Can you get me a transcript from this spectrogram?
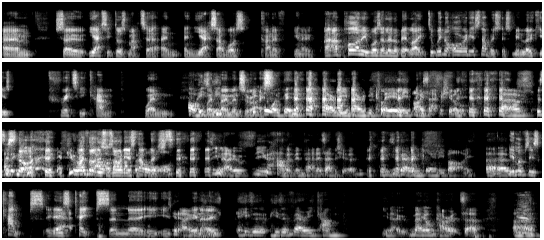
Um, so yes, it does matter, and and yes, I was kind of, you know, I, part of me was a little bit like, did we not already establish this? I mean, Loki is pretty camp when oh, he's, when he's, moments he's arise. always been very, very clearly bisexual. Um, is this not? If you, if I thought this was already established. Before, you know, you haven't been paying attention. He's very clearly bi. Um, he loves his camps, yeah. his capes, and uh, he, he's you know, you know, he's, he's, a he's a very camp, you know, male character. Yeah.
